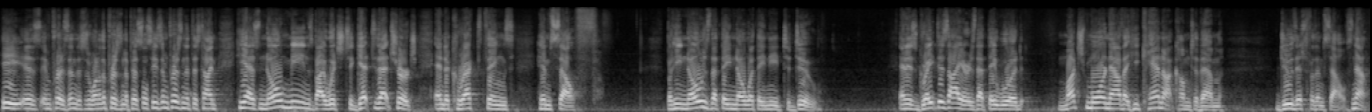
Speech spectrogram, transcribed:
He is in prison. This is one of the prison epistles. He's in prison at this time. He has no means by which to get to that church and to correct things himself. But he knows that they know what they need to do. And his great desire is that they would, much more now that he cannot come to them, do this for themselves. Now,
